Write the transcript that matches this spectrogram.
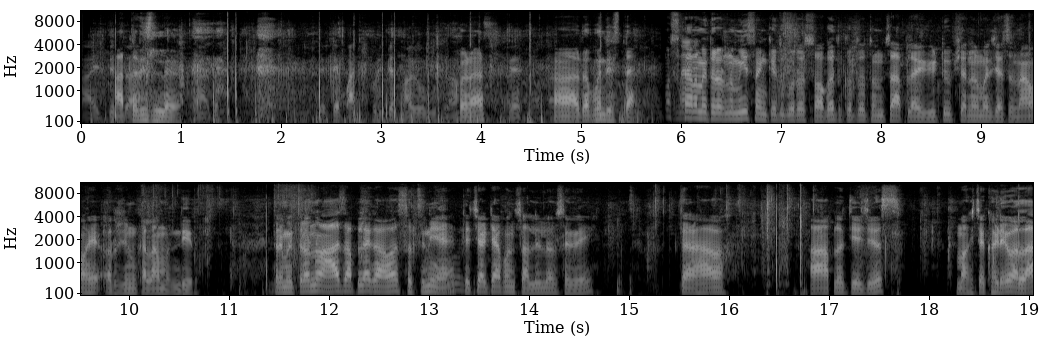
आता दिसलं कोणास हां आता पण दिसत आहे नमस्कार मित्रांनो मी संकेत गुरु. स्वागत करतो तुमचं आपल्या यूट्यूब चॅनलमध्ये ज्याचं नाव आहे अर्जुन कला मंदिर. तर मित्रांनो आज आपल्या गावात सचनी आहे. त्याच्यासाठी आपण चाललेलो सगळे. तर हा हा आपला तेजस मागच्या खडेवाला?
